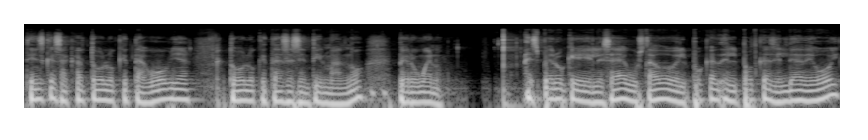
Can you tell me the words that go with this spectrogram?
tienes que sacar todo lo que te agobia, todo lo que te hace sentir mal, ¿no? Pero bueno, Espero que les haya gustado el podcast, el podcast del día de hoy.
